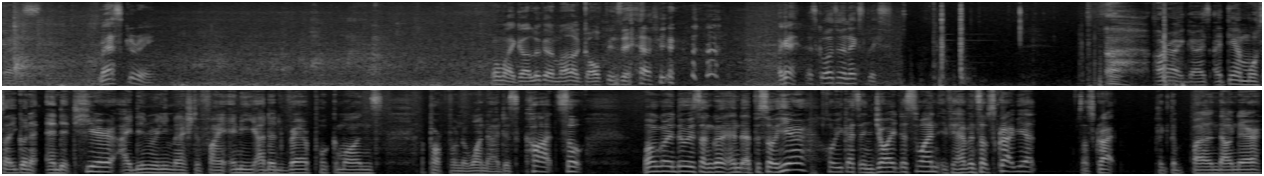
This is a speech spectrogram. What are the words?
Nice. Masquerain. Oh my god, look at the amount of Gulpins they have here. okay, let's go to the next place. Uh, Alright guys, I think I'm most likely gonna end it here. I didn't really manage to find any other rare Pokemons apart from the one that I just caught. So what I'm gonna do is I'm gonna end the episode here. Hope you guys enjoyed this one. If you haven't subscribed yet, subscribe. Click the button down there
